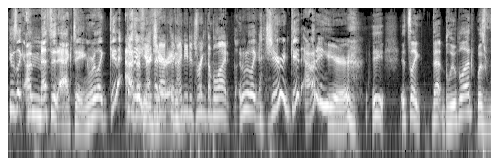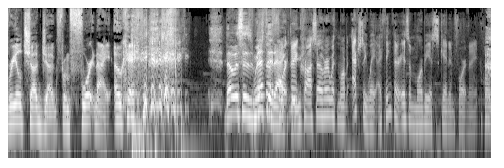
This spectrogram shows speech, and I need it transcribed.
He was like, I'm method acting. And we're like, get out of here, method Jared. acting. I need to drink the blood. And we're like, Jared, get out of here. He- it's like that blue blood was real chug jug from Fortnite. Okay, that was his Where's method the Fortnite acting. crossover with Morbius? Actually, wait. I think there is a Morbius skin in Fortnite. Hold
